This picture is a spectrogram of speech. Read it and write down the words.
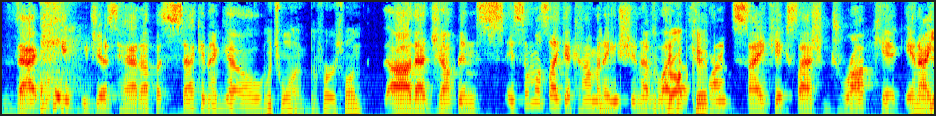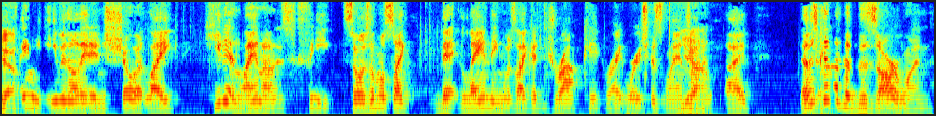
that kick you just had up a second ago, which one? The first one? uh, that jumping, it's almost like a combination of A like a kick? flying side kick slash drop kick. And I Yeah. think even though they didn't show it, like he didn't land on his feet, so it was almost like that landing was like a drop kick, right, where he just lands Yeah. on his side. That was Yeah. kind of a bizarre one.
